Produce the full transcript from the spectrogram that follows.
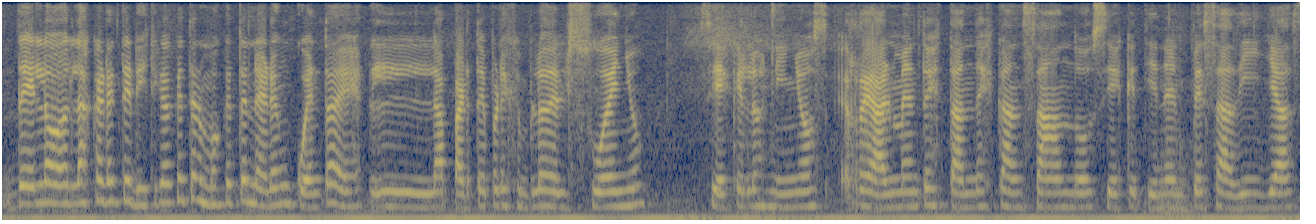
de las características que tenemos que tener en cuenta es la parte, por ejemplo, del sueño, si es que los niños realmente están descansando, si es que tienen pesadillas.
